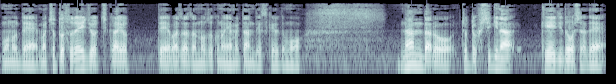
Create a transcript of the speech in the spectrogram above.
もので、まあちょっとそれ以上近寄ってわざわざ覗くのをやめたんですけれども、なんだろう、ちょっと不思議な軽自動車で、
